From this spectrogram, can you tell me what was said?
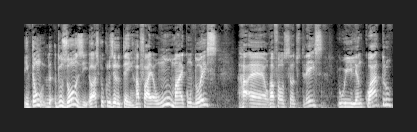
Então, dos 11, eu acho que o Cruzeiro tem Rafael 1, Maicon 2, é, o Rafael Santos 3, o William 4,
